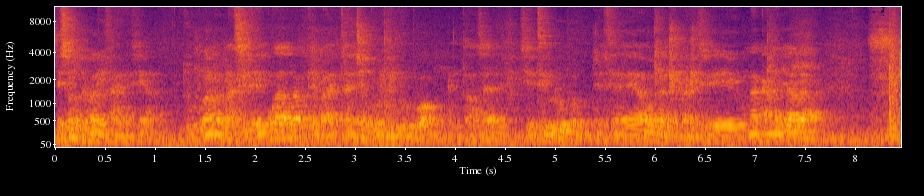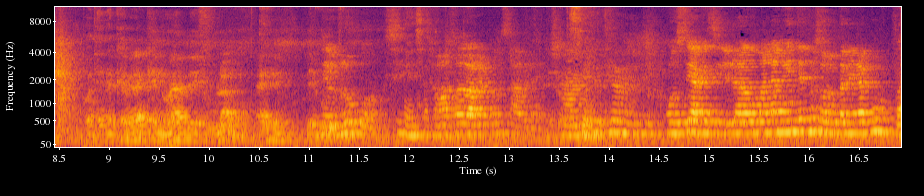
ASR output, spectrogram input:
eso no te va a diferenciar. Tú vas a ver una serie de cuadros que va a estar hechos por un grupo. Entonces, si este grupo, esta obra te parece una canallada, pues tienes que ver que no es de fulano, es de, de Del grupo. Sí, Somos todos responsables. Ah. O sea que si yo lo hago malamente, nosotros también la culpa.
